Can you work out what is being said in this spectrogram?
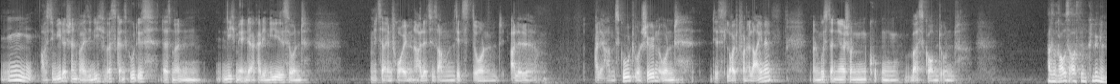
Hm, aus dem Widerstand weiß ich nicht. Was ganz gut ist, dass man nicht mehr in der Akademie ist und mit seinen Freunden alle zusammensitzt und alle alle haben es gut und schön und das läuft von alleine. Man muss dann ja schon gucken, was kommt und also raus aus dem Klüngel.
